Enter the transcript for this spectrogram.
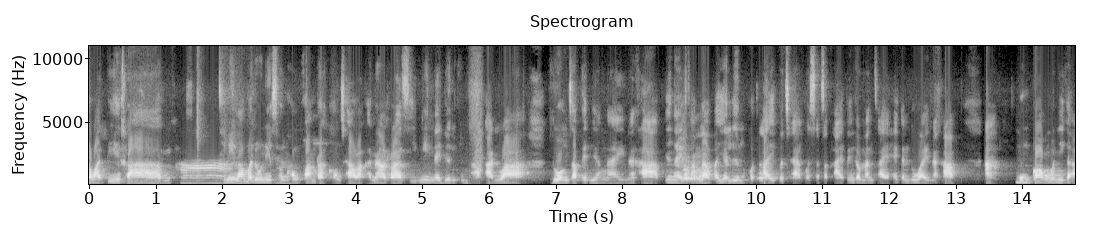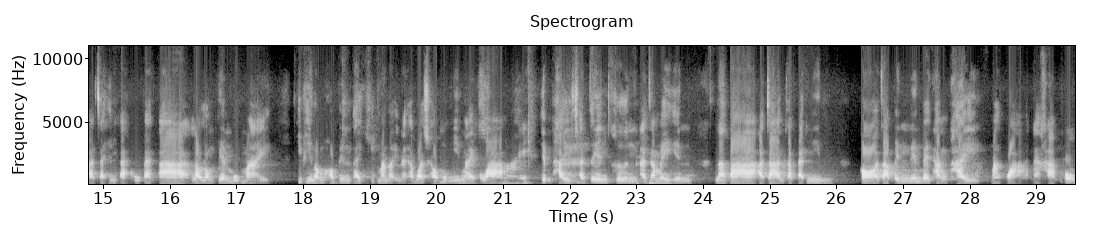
สวัสดีครับ สวัสดีค่ะ ทีนี้เรามาดูในส่วนของความรักของชาวลัคนาราศีมีนในเดือนกุมภาพันธ์ว่า ดวงจะเป็นยังไงนะครับ ยังไงฟังแล้วก็อย่าลืมกดไลค์กดแชร์กด subscribe เป็นกำลังใจให้กันด้วยนะครับอะมุมกล้องวันนี้ก็อาจจะเห็นแปลกหูแปลกตา เราลองเปลี่ยนมุมใหม่พี่พี่ๆลองคอมเมนต์ใต้คลิปมาหน่อยนะครับ ว่าชอบมุมนี้ไหมเพราะว่าใช่ไหมเห็นไพ่ชัดเจนขึ้น อาจจะไม่เห็นหน้าตาอาจารย์กับแอดมิน ก็จะเป็นเน้นไปทางไพ่มากกว่านะครับผม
